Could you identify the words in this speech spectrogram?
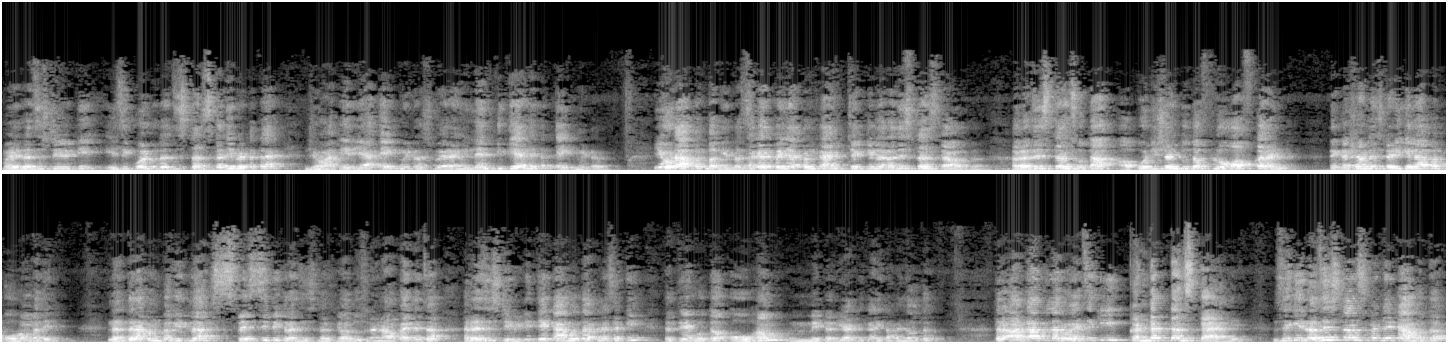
म्हणजे resistivity is equal to resistance कधी भेटत आहे? जेव्हा एरिया एक मीटर स्क्वेअर आणि लेंथ किती आहे? तर एक मीटर एवढं आपण बघितलं. सगळ्यात पहिले आपण काय चेक केलं? रेजिस्टन्स काय होतं? रेजिस्टन्स होता opposition to the flow of current ते कशामध्ये स्टडी केलं आपण? ओहममध्ये नंतर आपण बघितलं स्पेसिफिक रेजिस्टन्स किंवा दुसरं नाव काय त्याचं? रेजिस्टिव्हिटी ते काय होतं आपल्यासाठी? तर ते होतं ओहम मीटर या ठिकाणी काढलं होतं. तर आता आपल्याला बघायचं की कंडक्टन्स काय आहे? जसे की रेजिस्टन्स म्हणजे काय होतं?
